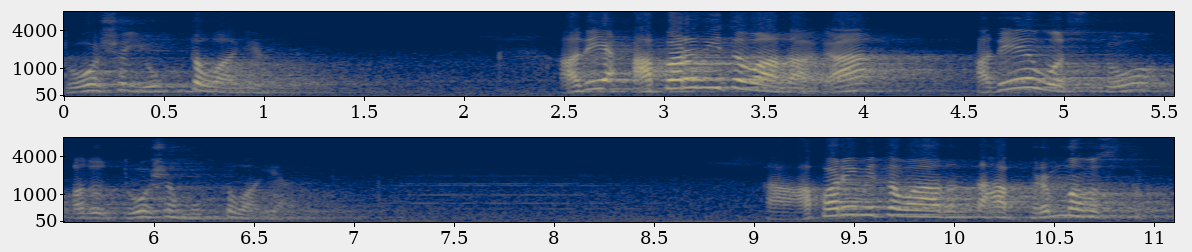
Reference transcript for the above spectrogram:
ದೋಷಯುಕ್ತವಾಗಿರುತ್ತೆ. ಅದೇ ಅಪರಿಮಿತವಾದಾಗ ಅದೇ ವಸ್ತು ಅದು ದೋಷ ಮುಕ್ತವಾಗಿ ಆಗುತ್ತೆ. ಅಪರಿಮಿತವಾದಂತಹ ಬ್ರಹ್ಮವಸ್ತು.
